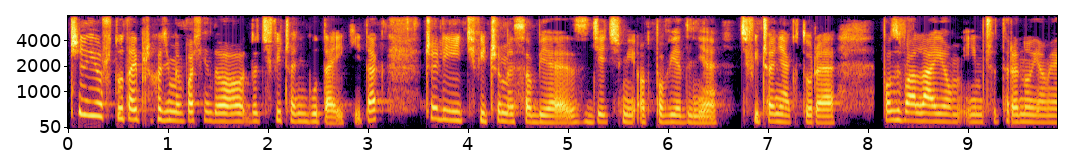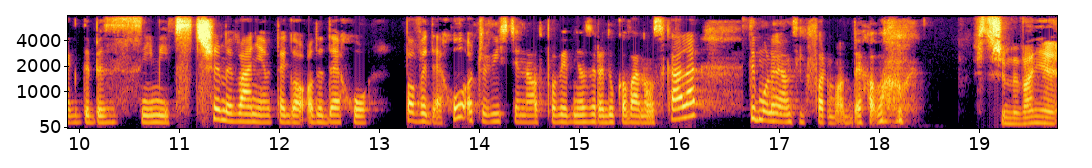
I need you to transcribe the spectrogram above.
Czyli już tutaj przechodzimy właśnie do, do ćwiczeń butejki, tak? Czyli ćwiczymy sobie z dziećmi odpowiednie ćwiczenia, które pozwalają im, czy trenują jak gdyby z nimi wstrzymywaniem tego oddechu po wydechu, oczywiście na odpowiednio zredukowaną skalę, stymulując ich formę oddechową. Wstrzymywanie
